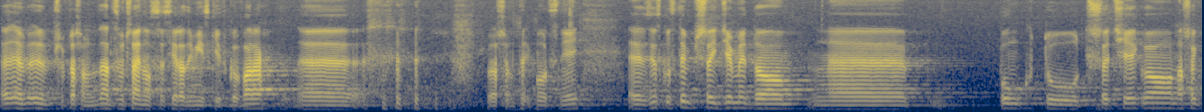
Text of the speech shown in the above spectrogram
e, e, e, przepraszam, nadzwyczajną sesję Rady Miejskiej w Kowarach. E, przepraszam najmocniej. E, w związku z tym przejdziemy do e, punktu trzeciego naszego...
